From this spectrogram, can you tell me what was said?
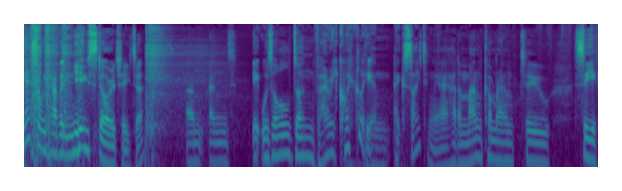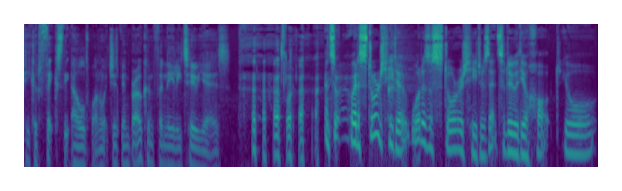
Yeah, so we have a new storage heater. Um, and it was all done very quickly and excitingly. I had a man come round to see if he could fix the old one, which has been broken for nearly two years. And so, wait, a storage heater. What is a storage heater? Is that to do with your hot your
